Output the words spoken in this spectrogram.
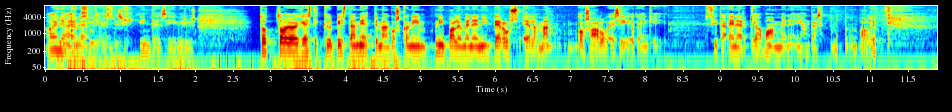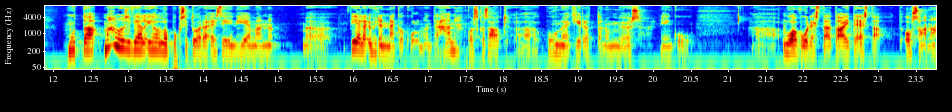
Aine ja energia, intensiivisyys. toi oikeasti kyllä pistää miettimään, koska niin, niin paljon menee niihin peruselämän osa-alueisiin jotenkin. Sitä energiaa vaan menee ihan käsittämättömän paljon. Mutta mä haluaisin vielä ihan lopuksi tuoda esiin hieman äh, vielä yhden näkökulman tähän, koska sä oot äh, puhunut ja kirjoittanut myös niin kuin, äh, luovuudesta ja taiteesta osana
